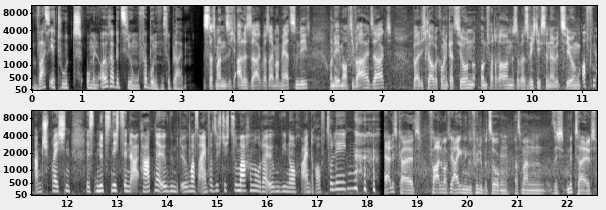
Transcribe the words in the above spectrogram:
was ihr tut, um in eurer Beziehung verbunden zu bleiben. Ist, dass man sich alles sagt, was einem am Herzen liegt und eben auch die Wahrheit sagt weil ich glaube, Kommunikation und Vertrauen ist aber das Wichtigste in einer Beziehung. Offen ansprechen. Es nützt nichts, den Partner irgendwie mit irgendwas eifersüchtig zu machen oder irgendwie noch einen draufzulegen. Ehrlichkeit, vor allem auf die eigenen Gefühle bezogen, dass man sich mitteilt.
